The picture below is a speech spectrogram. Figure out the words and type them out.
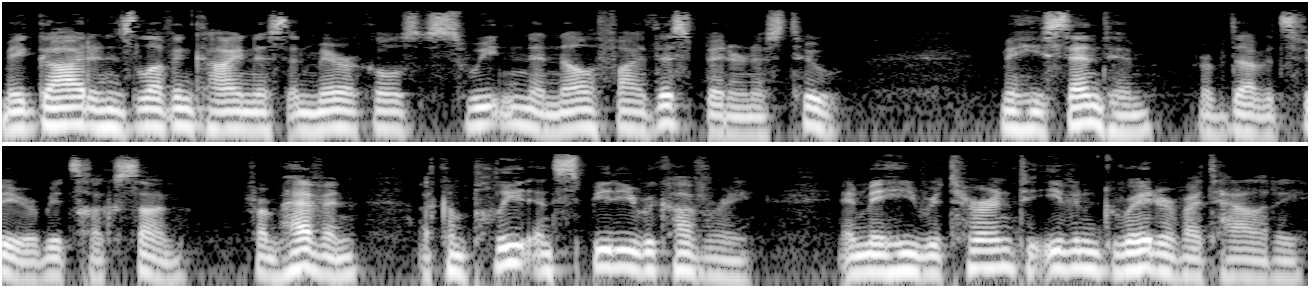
May God, in His loving kindness and miracles, sweeten and nullify this bitterness too. May He send him, Reb David Tzvi, Reb Yitzchak's son, from heaven, a complete and speedy recovery, and may he return to even greater vitality.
